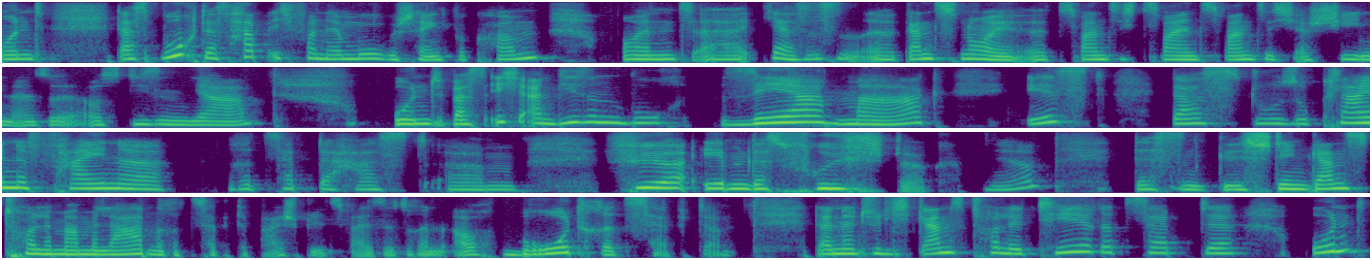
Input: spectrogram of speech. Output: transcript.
Und das Buch, das habe ich von der Mo geschenkt bekommen. Und äh, ja, es ist äh, ganz neu, äh, 2022 erschienen, also aus diesem Jahr. Und was ich an diesem Buch sehr mag, ist, dass du so kleine, feine Rezepte hast ähm, für eben das Frühstück. Ja? Das stehen ganz tolle Marmeladenrezepte beispielsweise drin, auch Brotrezepte. Dann natürlich ganz tolle Teerezepte und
